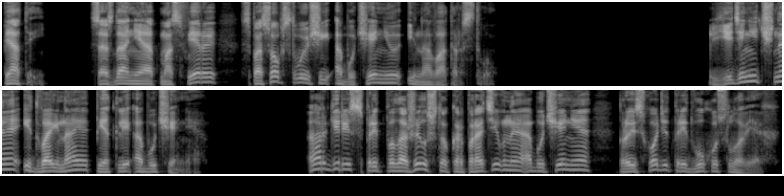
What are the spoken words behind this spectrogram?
Пятый. Создание атмосферы, способствующей обучению и новаторству. Единичная и двойная петли обучения. Аргерис предположил, что корпоративное обучение происходит при двух условиях.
